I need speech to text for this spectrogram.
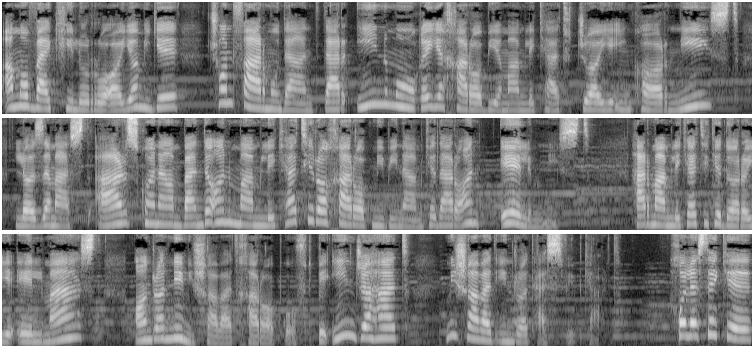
اما وکیل و رعایا میگه چون فرمودند در این موقع خرابی مملکت جای این کار نیست لازم است عرض کنم بنده آن مملکتی را خراب می‌بینم که در آن علم نیست. هر مملکتی که دارای علم است آن را نمی شود خراب گفت به این جهت می شود این را تصویب کرد خلاصه که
